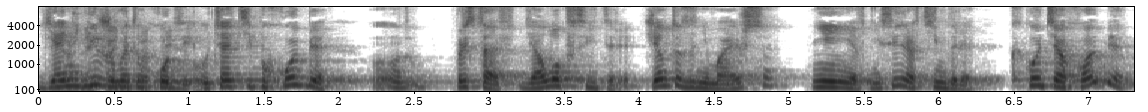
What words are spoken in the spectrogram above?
Я не вижу в этом хобби. У тебя типа хобби, представь, диалог в Твиттере. Чем ты занимаешься? Не, не, не в Твиттере, а в Тиндере. Какое у тебя хобби?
